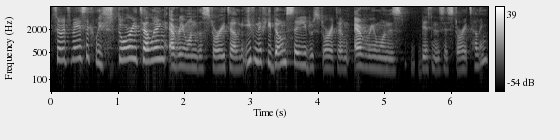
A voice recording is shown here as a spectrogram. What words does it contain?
So it's basically storytelling. Everyone does storytelling. Even if you don't say you do storytelling, everyone's business is storytelling.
